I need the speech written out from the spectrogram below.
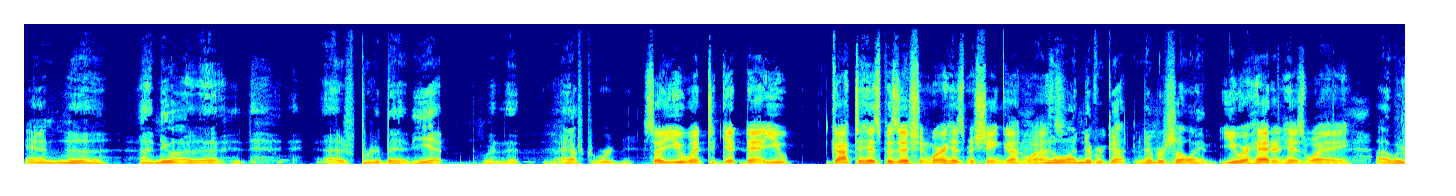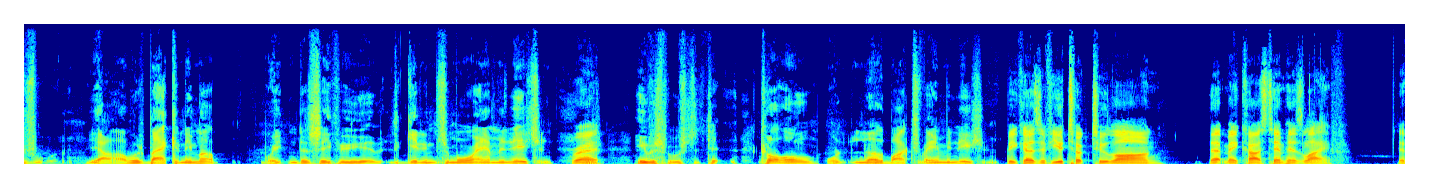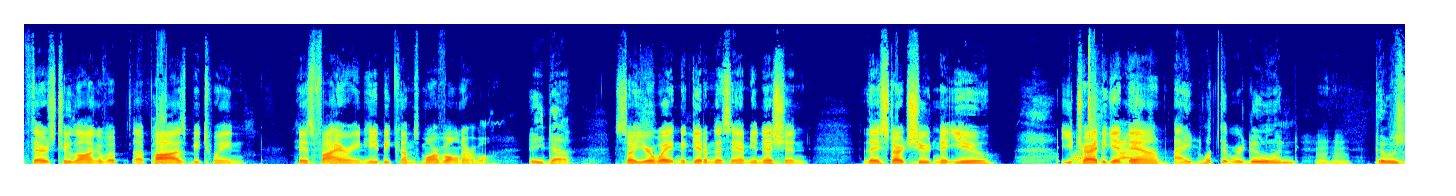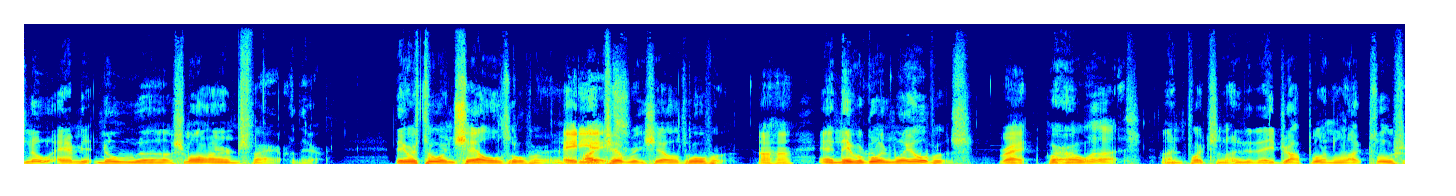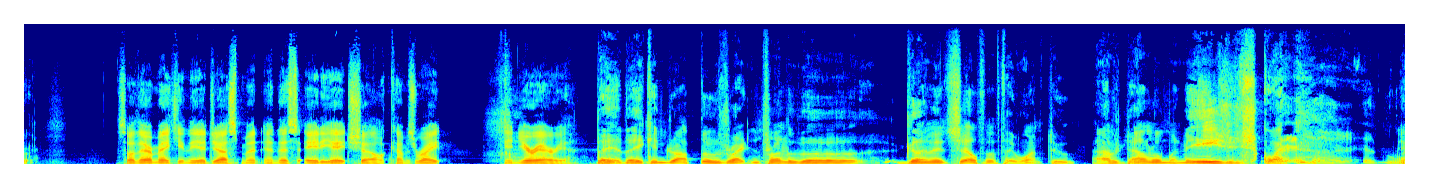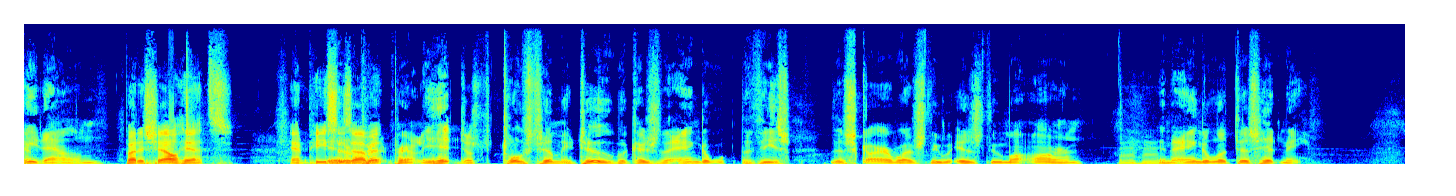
And uh, I knew I, uh, I was pretty bad hit when it, afterward. So you went to get down. You got to his position where his machine gun was. No, I never got, never saw him. You were heading his way. I was, yeah, I was backing him up, waiting to see if he to get him some more ammunition. Right. He was supposed to t- call another box of ammunition. Because if you took too long, that may cost him his life. If there's too long of a, a pause between his firing, he becomes more vulnerable. He does. So you're waiting to get him this ammunition. They start shooting at you. You tried to get I- down. I, what they were doing, Mm-hmm. there was no ammu- no uh, small arms fire there. They were throwing shells over, 88s. artillery shells over, Uh huh. and they were going way over us Right. where I was. Unfortunately, they dropped one a lot closer. So they're making the adjustment, and this 88 shell comes right in your area. They they can drop those right in front of the gun itself if they want to. I was down on my knees and squatted way down. But a shell hits, and pieces of appar- it. apparently hit just close to me too, because the angle that these the scar was through is through my arm, Mm-hmm. and the angle that this hit me.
